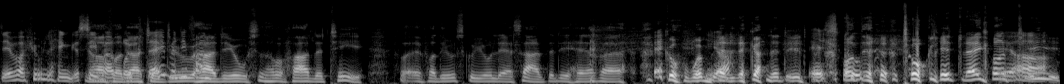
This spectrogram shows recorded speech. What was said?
det var jo lenge siden Ja, vi har hadde brukt dem, men de du fant hadde jo så forferdelig tid. For, for du skulle jo lese alle de her eh, gode Ja. meldingene dine. Og det tok litt lengre Ja, tid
